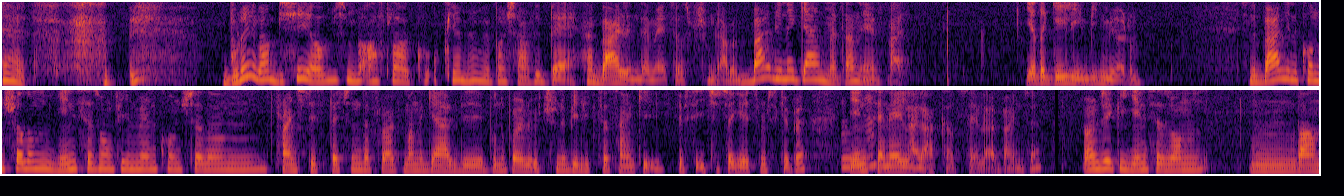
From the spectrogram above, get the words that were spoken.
Evet. Buraya ben bir şey yazmışım ve asla okuyamıyorum ve baş harfi B. Ha, Berlin demeye çalışmışım galiba. Berlin'e gelmeden evvel ya da geleyim bilmiyorum. Şimdi Berlin'i konuşalım, yeni sezon filmlerini konuşalım. French Dispatch'in de fragmanı geldi. Bunu böyle üçünü birlikte sanki hepsi iç içe geçmiş gibi. Hı-hı. Yeni seneyle alakalı şeyler bence. Öncelikle yeni sezondan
